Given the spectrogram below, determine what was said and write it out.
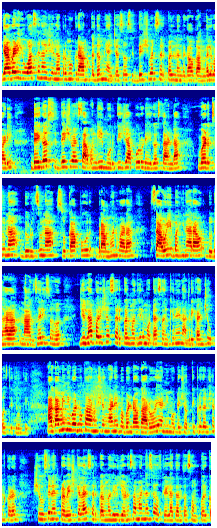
यावेळी युवासेना जिल्हाप्रमुख राम कदम यांच्यासह सिद्धेश्वर सर्कल नंदगाव गांगलवाडी ढेगस सिद्धेश्वर सावंगी मूर्तिजापूर ढेगस तांडा वडचुना दुरचुना सुकापूर ब्राह्मणवाडा सावळी बहिनाराव दुधाळा नागझरीसह जिल्हा परिषद सर्कलमधील मोठ्या संख्येने नागरिकांची उपस्थिती होती. आगामी निवडणुका अनुषंगाने बबनराव गारोळे यांनी मोठे शक्तीप्रदर्शन करत शिवसेनेत प्रवेश केलाय. सर्कलमधील जनसामान्याचे असलेला त्यांचा संपर्क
